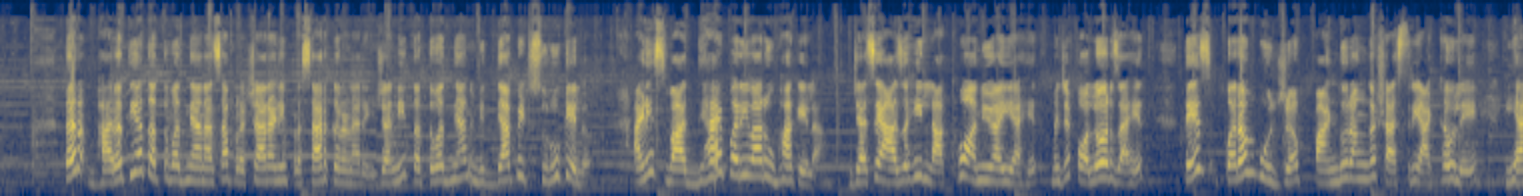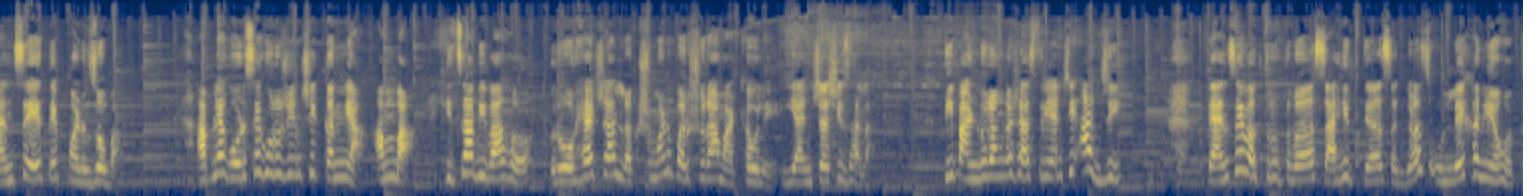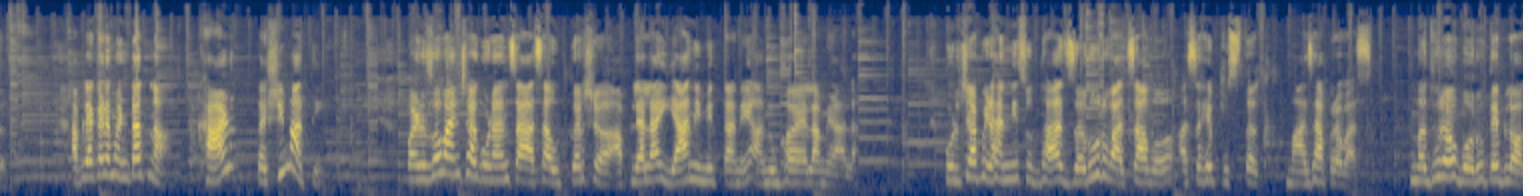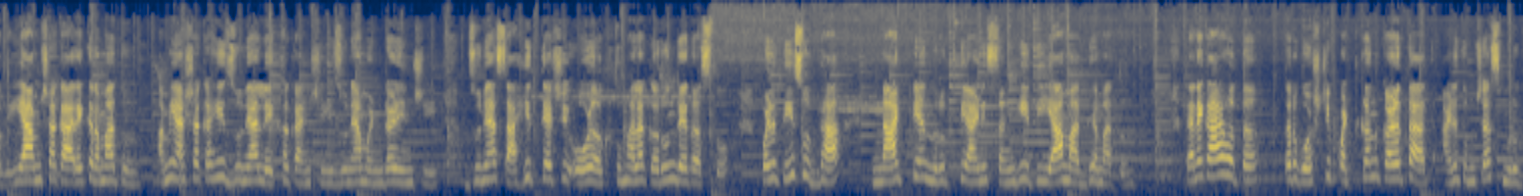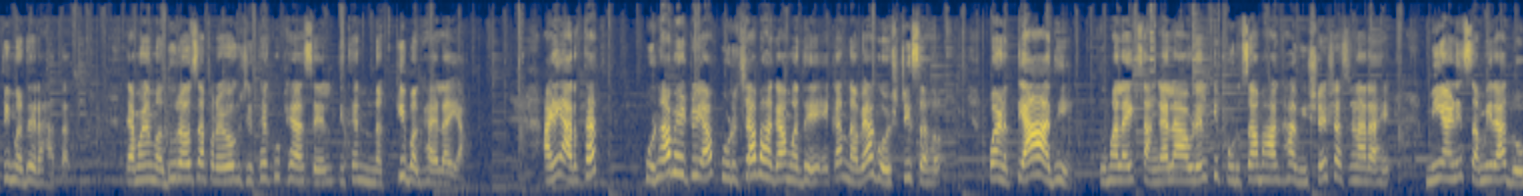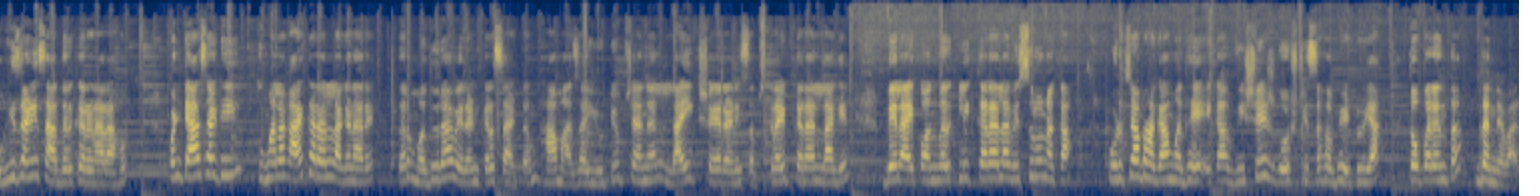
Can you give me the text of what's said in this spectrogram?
तर भारतीय तत्वज्ञानाचा प्रचार आणि प्रसार करणारे ज्यांनी तत्वज्ञान विद्यापीठ सुरू केलं आणि स्वाध्याय परिवार उभा केला ज्याचे आजही लाखो अनुयायी आहेत म्हणजे फॉलोअर्स आहेत तेच परमपूज्य पांडुरंग शास्त्री आठवले ह्यांचे ते पणजोबा. आपल्या गोडसे गुरुजींची कन्या अंबा हिचा विवाह रोह्याच्या लक्ष्मण परशुराम आठवले यांच्याशी झाला. ती पांडुरंग शास्त्री यांची आजी त्यांचे वक्तृत्व साहित्य सगळंच उल्लेखनीय होतं. आपल्याकडे म्हणतात ना खाण तशी माती. पणजोबांच्या गुणांचा असा उत्कर्ष आपल्याला या निमित्ताने अनुभवायला मिळाला. पुढच्या पिढ्यांनी सुद्धा जरूर वाचावं असं हे पुस्तक माझा प्रवास. मधुरव बोरुते ब्लॉग या आमच्या कार्यक्रमातून आम्ही अशा काही जुन्या लेखकांची जुन्या मंडळींची जुन्या साहित्याची ओळख तुम्हाला करून देत असतो. पण ती सुद्धा नाट्य नृत्य आणि संगीत या माध्यमातून. त्याने काय होतं? तर गोष्टी पटकन कळतात आणि तुमच्या स्मृतीमध्ये राहतात. त्यामुळे मधुरावचा प्रयोग जिथे कुठे असेल तिथे नक्की बघायला या. आणि अर्थात पुन्हा भेटूया पुढच्या भागामध्ये एका नव्या गोष्टीसह. पण त्याआधी तुम्हाला एक सांगायला आवडेल की पुढचा भाग हा विशेष असणार आहे. मी आणि समीरा दोघी जणी सादर करणार आहोत. पण त्यासाठी तुम्हाला काय करायला लागणार आहे? तर मधुरा वेलणकर साटम हा माझा यूट्यूब चॅनल लाईक शेअर आणि सबस्क्राईब करायला लागेल. बेल आयकॉनवर क्लिक करायला विसरू नका. पुढच्या भागामध्ये एका विशेष गोष्टीसह भेटूया. तोपर्यंत धन्यवाद.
